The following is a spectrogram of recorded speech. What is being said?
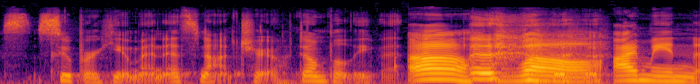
superhuman. It's not true. Don't believe it. Oh well, I mean,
